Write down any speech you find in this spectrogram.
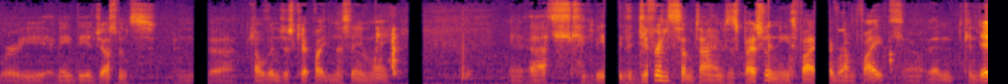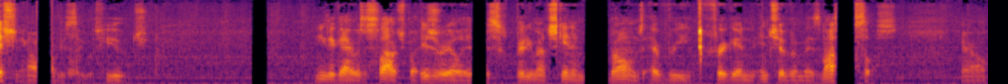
where he made the adjustments, and uh, Kelvin just kept fighting the same way. And that can be the difference sometimes, especially in these five-round fights. And conditioning, obviously, was huge. Neither guy was a slouch, but Israel is pretty much skin and bones. Every friggin' inch of him is muscles. You know.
